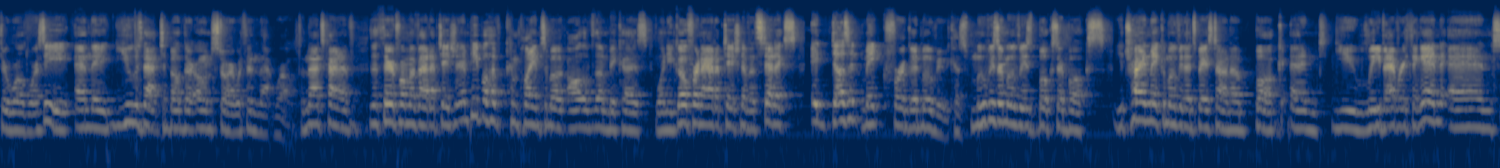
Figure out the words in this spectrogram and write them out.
through World War Z, and they use that to build their own story within that world. And that's kind of the third form of adaptation. And people have complaints about all of them because when you go for an adaptation of aesthetics, it doesn't make for a good movie because movies are movies, books are books. You try and make a movie that's based on a book and you leave everything in, and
